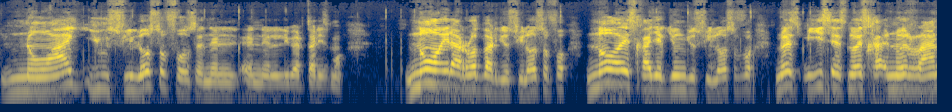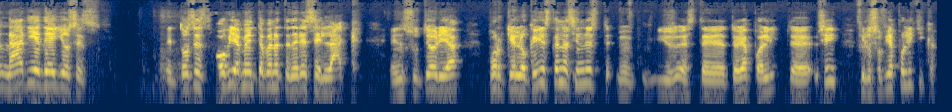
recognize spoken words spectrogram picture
no hay jus filósofos en el, en el libertarismo. No era Rothbard jus filósofo, no es Hayek Jung jus filósofo, no es Mises, no es, no es Rand, nadie de ellos es. Entonces, obviamente van a tener ese lack en su teoría, porque lo que ellos están haciendo es este, teoría eh, sí, filosofía política.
